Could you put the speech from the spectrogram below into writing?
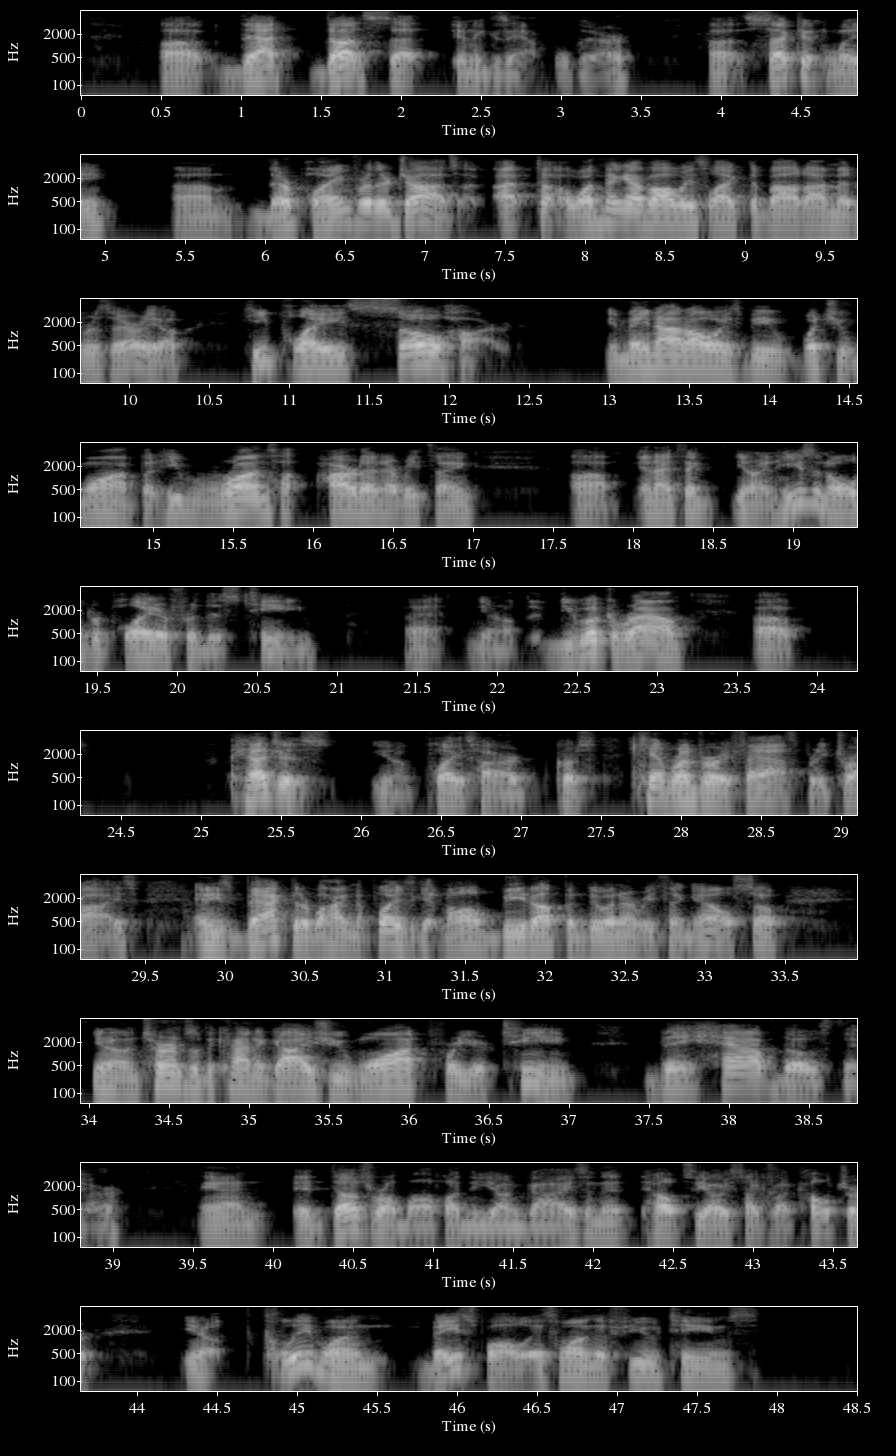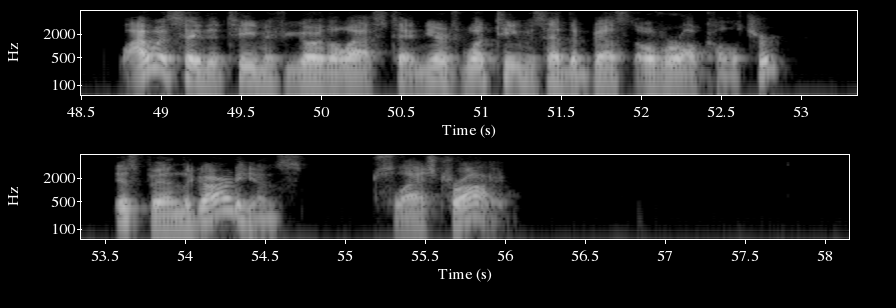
uh, that does set an example there. Uh, secondly, um, they're playing for their jobs. I, I, one thing I've always liked about Amed Rosario, he plays so hard. It may not always be what you want, but he runs hard on everything. Uh, and I think, you know, and he's an older player for this team. Uh, you know, you look around, uh, Hedges, you know, plays hard. Of course, he can't run very fast, but he tries. And he's back there behind the plays, getting all beat up and doing everything else. So, you know, in terms of the kind of guys you want for your team, they have those there. And it does rub off on the young guys and it helps. You always talk about culture. You know, Cleveland baseball is one of the few teams. I would say the team, if you go to the last 10 years, what team has had the best overall culture? It's been the Guardians slash tribe.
